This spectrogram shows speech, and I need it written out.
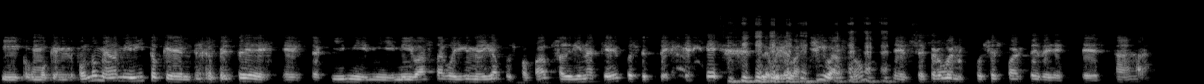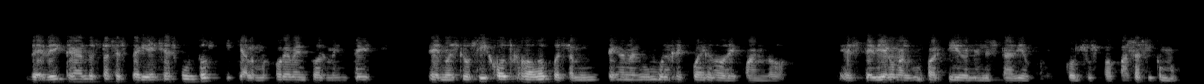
Y como que en el fondo me da miedito que de repente este, aquí mi, mi, mi vástago y me diga, pues papá, pues adivina qué, pues este, le voy a las chivas, ¿no? Este, pero bueno, pues es parte de, de esta, de ir creando estas experiencias juntos y que a lo mejor eventualmente nuestros hijos, Rodo, pues también tengan algún buen recuerdo de cuando este, vieron algún partido en el estadio con, sus papás, así como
